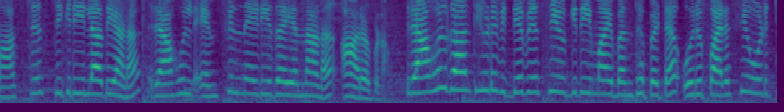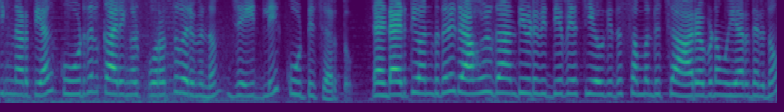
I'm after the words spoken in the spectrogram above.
മാസ്റ്റേഴ്സ് ഡിഗ്രി ഇല്ലാതെയാണ് രാഹുൽ എംഫിൽ നേടിയത് എന്നാണ് ആരോപണം. രാഹുൽ ഗാന്ധിയുടെ വിദ്യാഭ്യാസ യോഗ്യതയുമായി ബന്ധപ്പെട്ട് ഒരു പരസ്യ ഓഡിറ്റിംഗ് നടത്തിയാൽ കൂടുതൽ കാര്യങ്ങൾ പുറത്തുവരുമെന്നും ജെയ്റ്റ്ലി കൂട്ടിച്ചേർത്തു. രണ്ടായിരത്തി ഒൻപതിൽ രാഹുൽ ഗാന്ധിയുടെ വിദ്യാഭ്യാസ യോഗ്യത സംബന്ധിച്ച ആരോപണം ഉയർന്നിരുന്നു.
